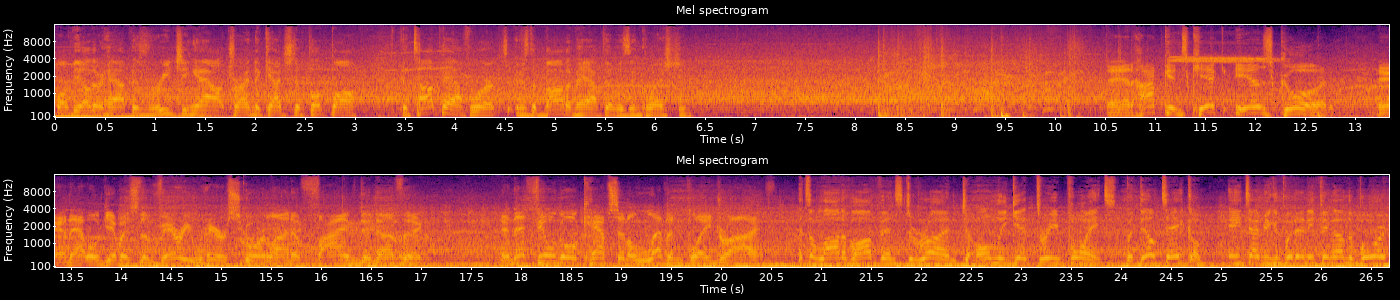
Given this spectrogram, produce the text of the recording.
while the other half is reaching out, trying to catch the football. The top half worked. It was the bottom half that was in question. And Hopkins' kick is good. And that will give us the very rare score line of 5 to nothing. And that field goal caps an 11-play drive. That's a lot of offense to run to only get three points, but they'll take them. Anytime you can put anything on the board,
